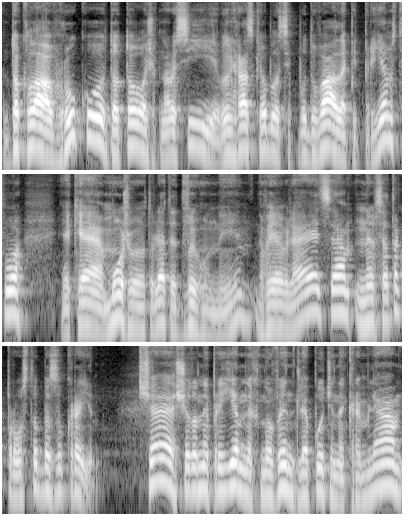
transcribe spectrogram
доклав руку до того, щоб на Росії в Ленінградській області будували підприємство, яке може виготовляти двигуни, виявляється, не все так просто без України. Ще щодо неприємних новин для Путіна Кремля,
